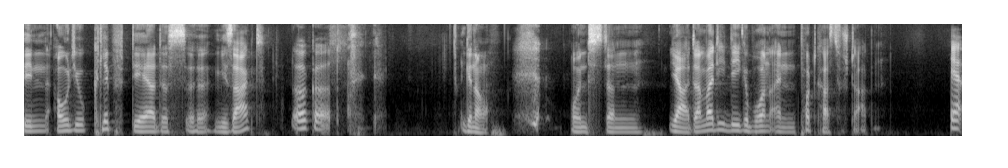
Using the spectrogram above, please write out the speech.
den Audioclip, der das äh, mir sagt. Oh Gott. Genau. Und dann, ja, dann war die Idee geboren, einen Podcast zu starten. Ja,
